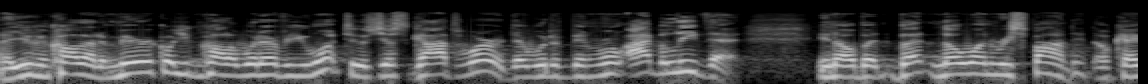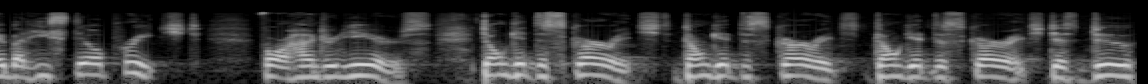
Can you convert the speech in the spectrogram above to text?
Now, you can call that a miracle. You can call it whatever you want to. It's just God's word. There would have been room. I believe that you know, but, but no one responded, okay? But he still preached for a hundred years. Don't get discouraged. Don't get discouraged. Don't get discouraged. Just do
